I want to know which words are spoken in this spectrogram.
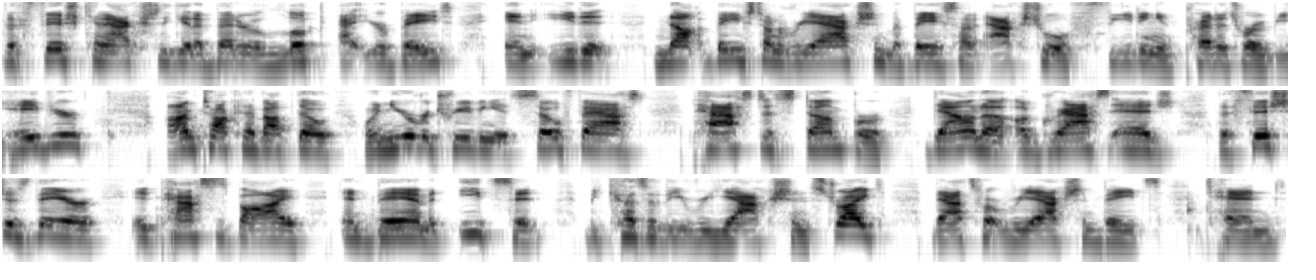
the fish can actually get a better look at your bait and eat it, not based on reaction, but based on actual feeding and predatory behavior. I'm talking about though, when you're retrieving it so fast, past a stump or down a, a grass edge, the fish is there, it passes by, and bam, it eats it because of the reaction strike. That's what reaction baits tend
